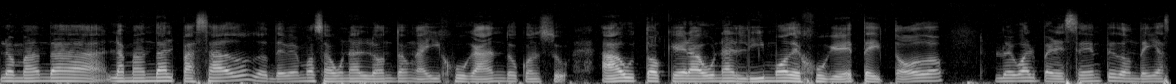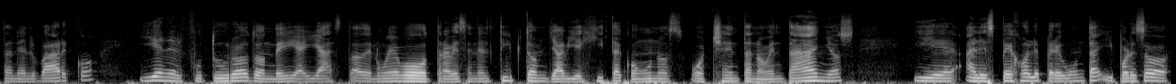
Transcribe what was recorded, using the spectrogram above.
lo manda, la manda al pasado, donde vemos a una London ahí jugando con su auto, que era una limo de juguete y todo. Luego al presente, donde ella está en el barco. Y en el futuro, donde ella ya está de nuevo otra vez en el Tipton, ya viejita con unos 80, 90 años y eh, al espejo le pregunta y por eso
